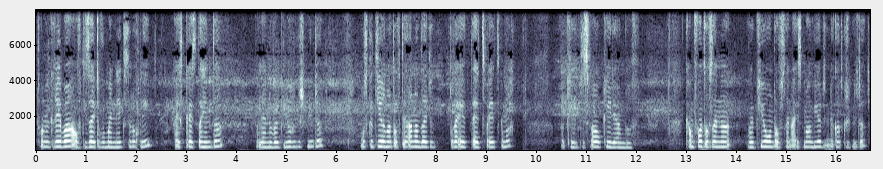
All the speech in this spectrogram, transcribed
Tunnelgräber auf die Seite, wo meine Hexe noch lebt. Eisgeist dahinter, weil er eine Valkyrie gespielt hat. Musketieren hat auf der anderen Seite drei, äh, zwei Hits gemacht. Okay, das war okay, der Angriff. Kampfholz auf seine Valkyrie und auf seinen Eismagier, den er gerade gespielt hat.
